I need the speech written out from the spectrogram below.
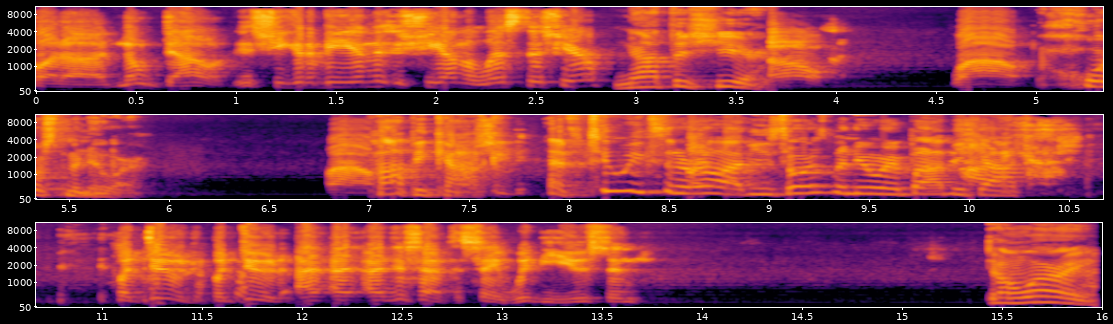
But uh, no doubt, is she going to be in? The, is she on the list this year? Not this year. Oh, Wow, Horse manure. wow, Poppycock. That's two weeks in a row. I've used horse manure and poppycock. Poppycock. But dude, but dude, I, I, I just have to say, Whitney Houston. Don't worry.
